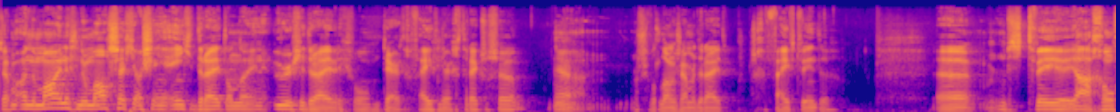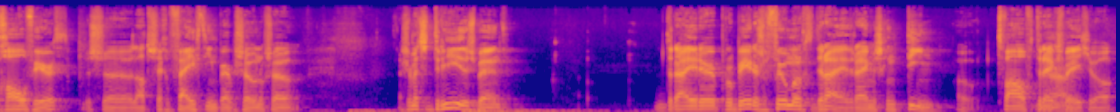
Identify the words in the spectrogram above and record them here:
Zeg maar, normaal in het normaal setje, als je in je eentje draait, dan eh, in een uurtje draaien, weet ik veel, 30, 35 tracks of zo. Ja. Als je wat langzamer draait, zeg 25. Eh met z'n tweeën, ja, gewoon gehalveerd. Dus eh, laten we zeggen 15 per persoon of zo. Als je met z'n drieën dus bent, draai je er, probeer er zoveel mogelijk te draaien. Draai je misschien 10, oh, 12 tracks, Ja. weet je wel.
